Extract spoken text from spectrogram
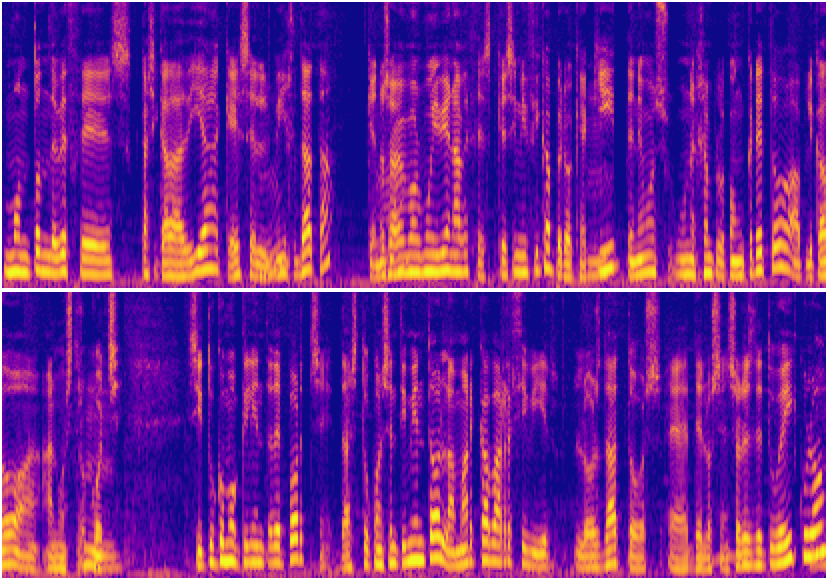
un montón de veces casi cada día, que es el Mm. Big Data, que no Ah. sabemos muy bien a veces qué significa, pero que aquí Mm. tenemos un ejemplo concreto aplicado a, a nuestro Mm. coche. Si tú como cliente de Porsche das tu consentimiento, la marca va a recibir los datos eh, de los sensores de tu vehículo,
